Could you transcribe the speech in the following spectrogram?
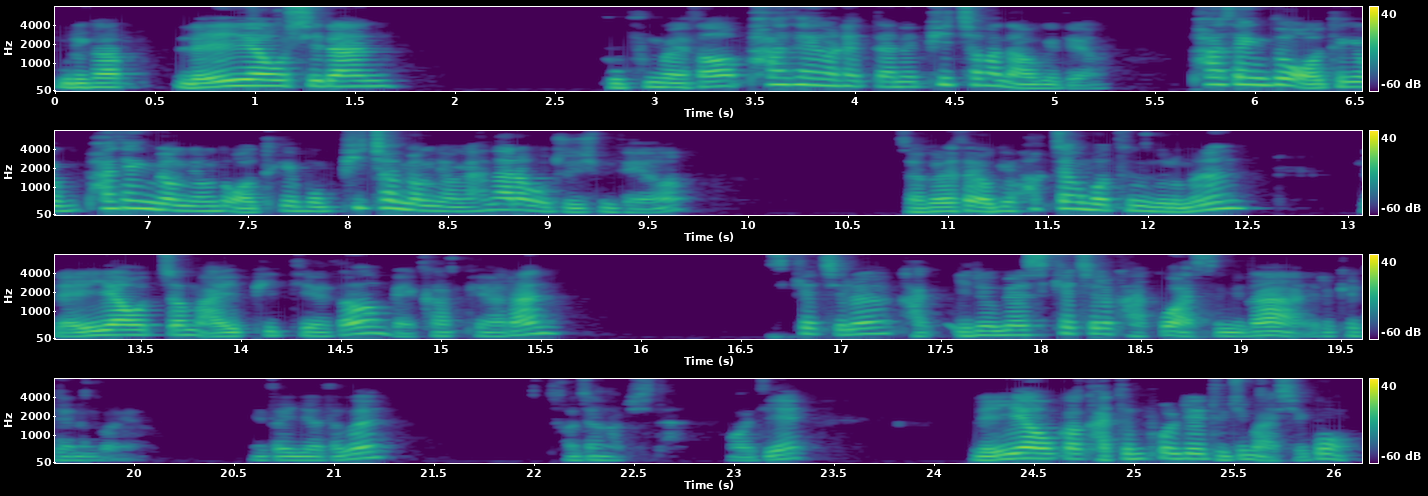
우리가 레이아웃이란 부품에서 파생을 했다는 피처가 나오게 돼요. 파생도 어떻게 파생 명령도 어떻게 보면 피처 명령의 하나라고 주시면 돼요. 자, 그래서 여기 확장 버튼 누르면은 layout.ipt에서 메카피아란 스케치를 이름의 스케치를 갖고 왔습니다. 이렇게 되는 거예요. 그래서 이 녀석을 저장합시다. 어디에? 레이아웃과 같은 폴더에 두지 마시고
